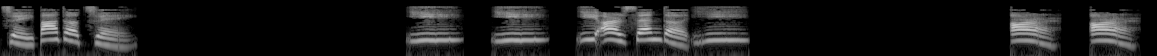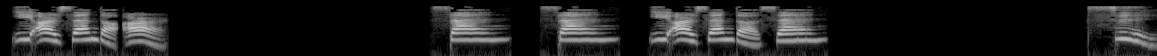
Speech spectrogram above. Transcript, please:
嘴巴的嘴。一，一，一二三的一。二，二，一二三的二。三，三，一二三的三。四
